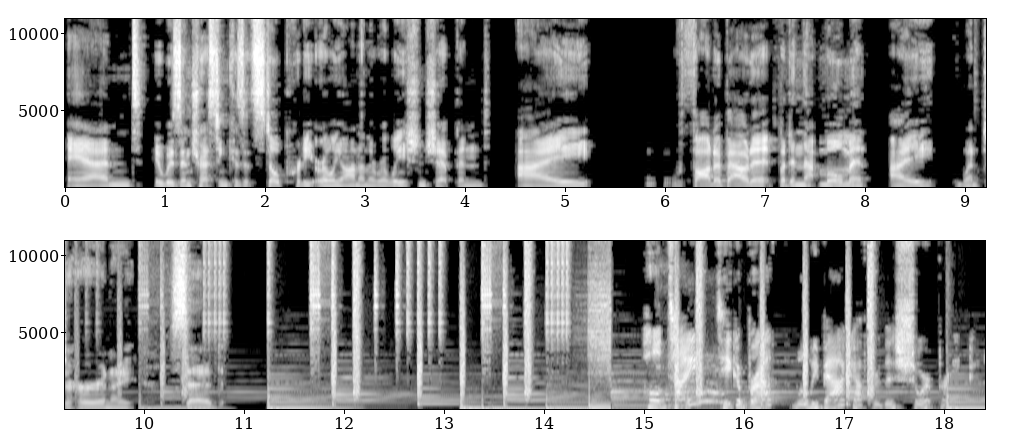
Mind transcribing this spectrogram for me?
and it was interesting because it's still pretty early on in the relationship and I thought about it but in that moment I went to her and I said Hold tight, take a breath. We'll be back after this short break.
